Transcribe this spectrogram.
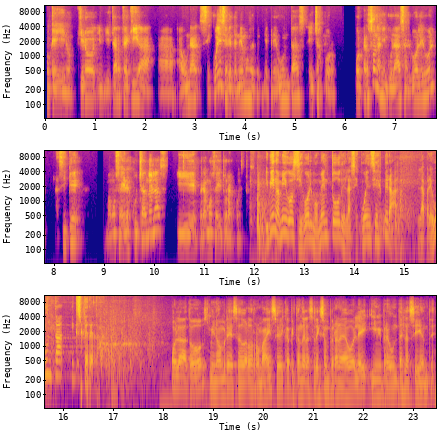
Ok, Gino, quiero invitarte aquí a, a, una secuencia que tenemos de, de, preguntas hechas por, por personas vinculadas al voleibol, así que vamos a ir escuchándolas y esperamos ahí tu respuesta. Y bien amigos, llegó el momento de la secuencia esperada, la pregunta experta. Hola a todos, mi nombre es Eduardo Romay, soy el capitán de la selección peruana de volei y mi pregunta es la siguiente.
